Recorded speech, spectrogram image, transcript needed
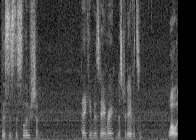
this is the solution. Thank you, Ms. Damery. Mr. Davison. Well,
